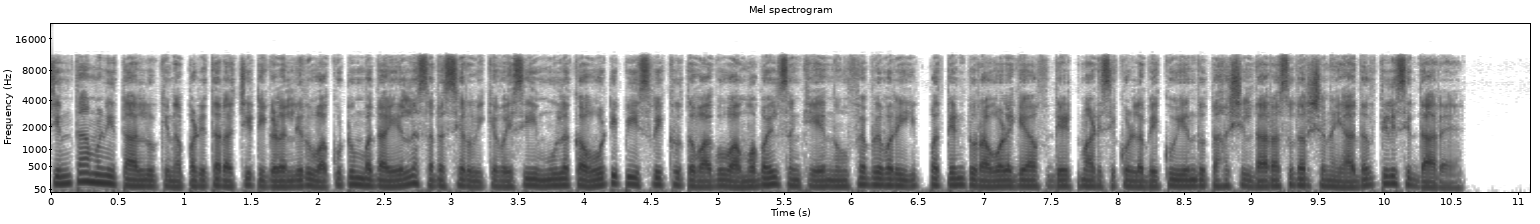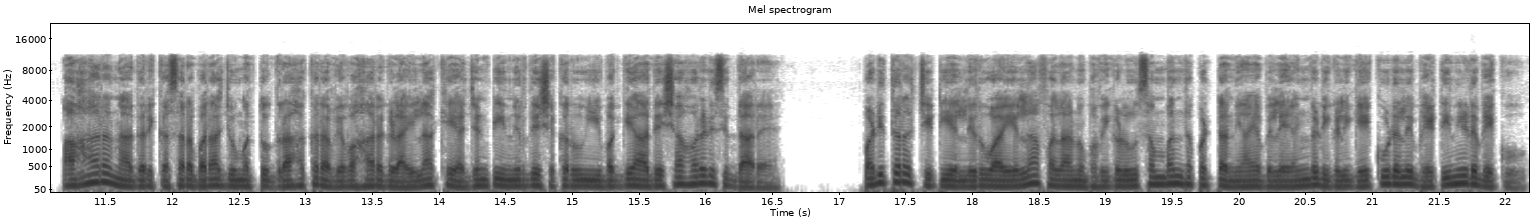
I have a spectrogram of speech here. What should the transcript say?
ಚಿಂತಾಮಣಿ ತಾಲ್ಲೂಕಿನ ಪಡಿತರ ಚೀಟಿಗಳಲ್ಲಿರುವ ಕುಟುಂಬದ ಎಲ್ಲ ಸದಸ್ಯರು ವಹಿಸಿ ಮೂಲಕ ಒಟಿಪಿ ಸ್ವೀಕೃತವಾಗುವ ಮೊಬೈಲ್ ಸಂಖ್ಯೆಯನ್ನು ಫೆಬ್ರವರಿ ಇಪ್ಪತ್ತೆಂಟರ ಒಳಗೆ ಅಪ್ಡೇಟ್ ಮಾಡಿಸಿಕೊಳ್ಳಬೇಕು ಎಂದು ತಹಶೀಲ್ದಾರ ಸುದರ್ಶನ ಯಾದವ್ ತಿಳಿಸಿದ್ದಾರೆ. ಆಹಾರ, ನಾಗರಿಕ ಸರಬರಾಜು ಮತ್ತು ಗ್ರಾಹಕರ ವ್ಯವಹಾರಗಳ ಇಲಾಖೆಯ ಜಂಟಿ ನಿರ್ದೇಶಕರು ಈ ಬಗ್ಗೆ ಆದೇಶ ಹೊರಡಿಸಿದ್ದಾರೆ. ಪಡಿತರ ಚೀಟಿಯಲ್ಲಿರುವ ಎಲ್ಲಾ ಫಲಾನುಭವಿಗಳು ಸಂಬಂಧಪಟ್ಟ ನ್ಯಾಯಬೆಲೆ ಅಂಗಡಿಗಳಿಗೆ ಕೂಡಲೇ ಭೇಟಿ ನೀಡಬೇಕು.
